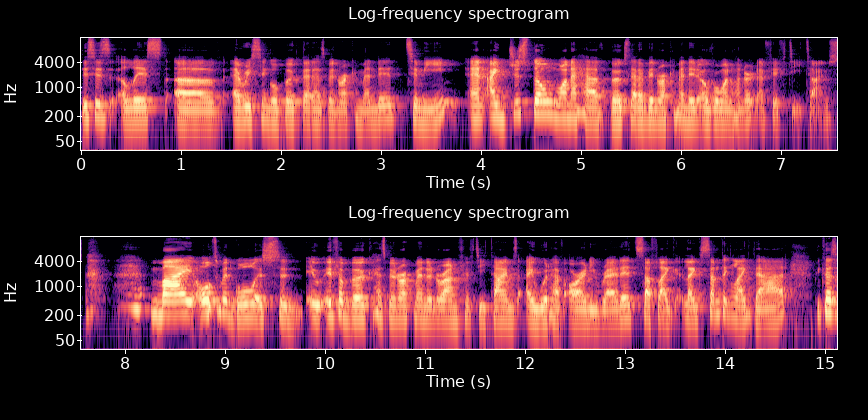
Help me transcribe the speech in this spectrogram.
this is a list of every single book that has been recommended to me. And I just don't want to have books that have been recommended over 150 times. My ultimate goal is to, if a book has been recommended around 50 times, I would have already read it. Stuff like, like something like that. Because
